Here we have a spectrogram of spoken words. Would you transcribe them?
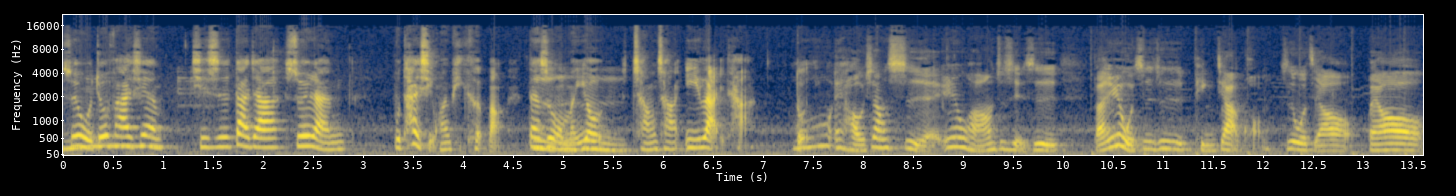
所以我就发现，其实大家虽然不太喜欢皮克邦，但是我们又常常依赖它。对，哎，好像是哎，因为我好像就是也是，反正因为我是就是评价狂，就是我只要不要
